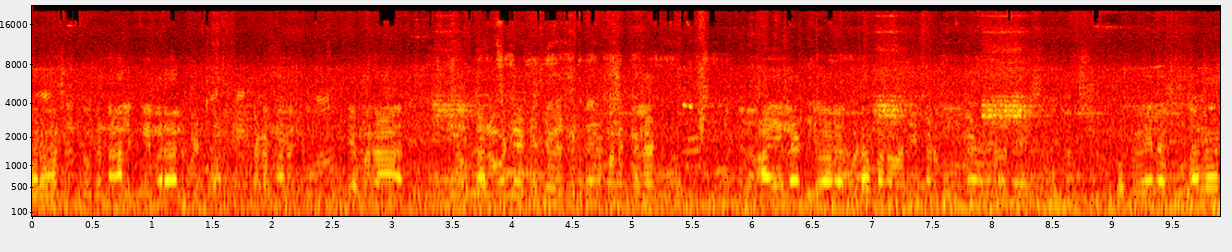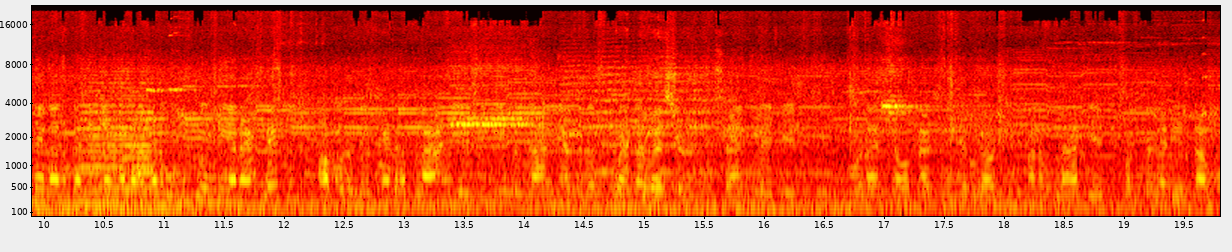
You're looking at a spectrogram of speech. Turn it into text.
తర్వాత ఇంకొక నాలుగు కెమెరాలు పెడతాం. ఇక్కడ మనకు కెమెరా కనబడేటైతే వెంటనే మనకు అలర్ట్ ఆ అలర్ట్ ద్వారా కూడా మనం అది ఎక్కడ మూవ్మెంట్ తెలుసుకుంటాం. ఒకవేళ గుహలోనే కనుక నిజంగా అక్కడ ఉంటుంది అని అంటే అప్పుడు డెఫినెట్గా ప్లాన్ చేసి వీళ్ళు దాన్ని అక్కడ ట్రాంక్లైజ్ చేసి తీసుకోవడానికి అవకాశం ఉంటుంది. కాబట్టి ఇది మనం ప్లాన్ చేసి పక్కగా చేద్దాము.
